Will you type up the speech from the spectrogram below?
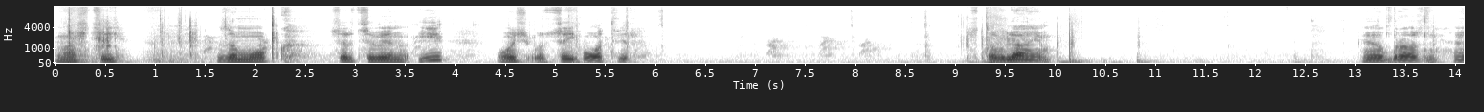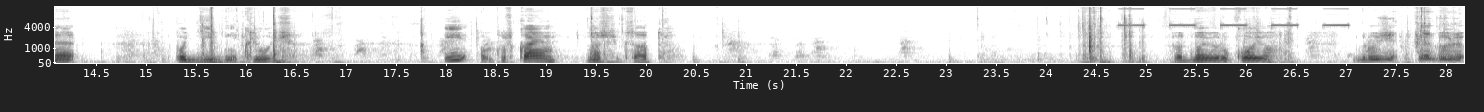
наш цей замок серцевину і ось оцей отвір. Вставляємо Г-образний, Г-подібний ключ і опускаємо наш фіксатор. Одною рукою Друзі, не дуже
